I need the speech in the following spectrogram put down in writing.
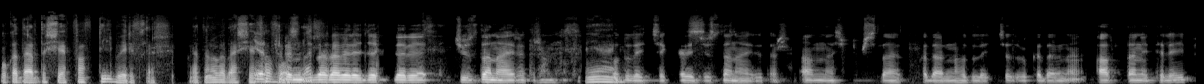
O kadar da şeffaf değil bu herifler. Zaten o kadar şeffaf olsalar. Yatırımcılara verecekleri cüzdan ayrıdır. Yani. Hodul edecekleri cüzdan ayrıdır. Anlaşmışlar. Bu kadarını hodul edeceğiz, bu kadarını alttan iteleyip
